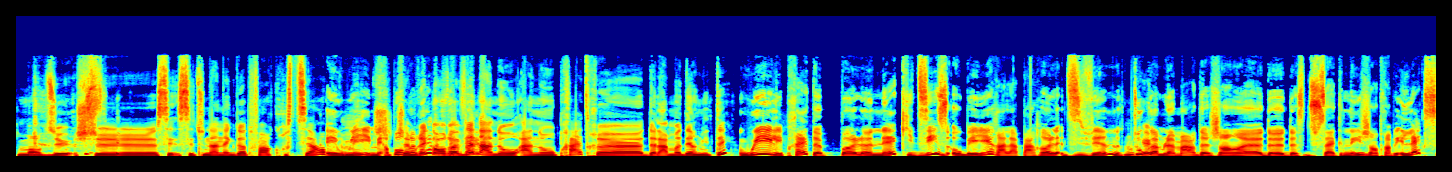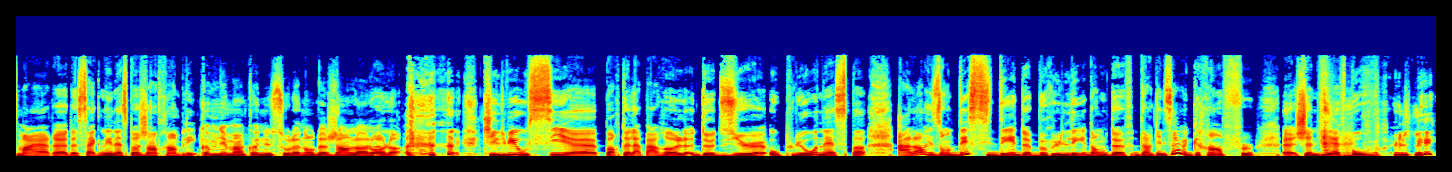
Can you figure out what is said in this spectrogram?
Mon Dieu, c'est c'est une anecdote fort croustillante. Et oui, mais j'aimerais qu'on revienne à nos, à nos prêtres euh, de la modernité. Oui, les prêtres polonais qui disent obéir à la parole divine, tout comme le maire de Jean euh, de, de- du Saguenay, Jean Tremblay, l'ex-maire euh, de Saguenay, n'est-ce pas, Jean Tremblay? communément connu sous le nom de Jean Lola. Lola, qui lui aussi euh, porte la parole de Dieu au plus haut, n'est-ce pas? Alors, ils ont décidé de brûler, donc d'organiser un grand feu, euh, Geneviève, pour brûler.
